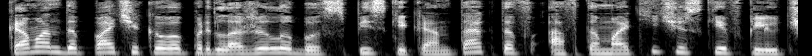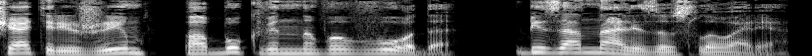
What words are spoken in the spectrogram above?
команда Пачикова предложила бы в списке контактов автоматически включать режим побуквенного ввода, без анализа словаря.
